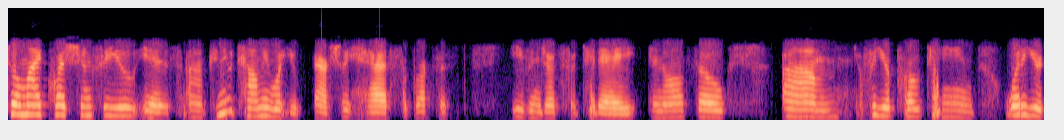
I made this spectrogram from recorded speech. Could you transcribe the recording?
so my question for you is, uh, can you tell me what you actually had for breakfast, even just for today, and also um, for your protein? What are your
